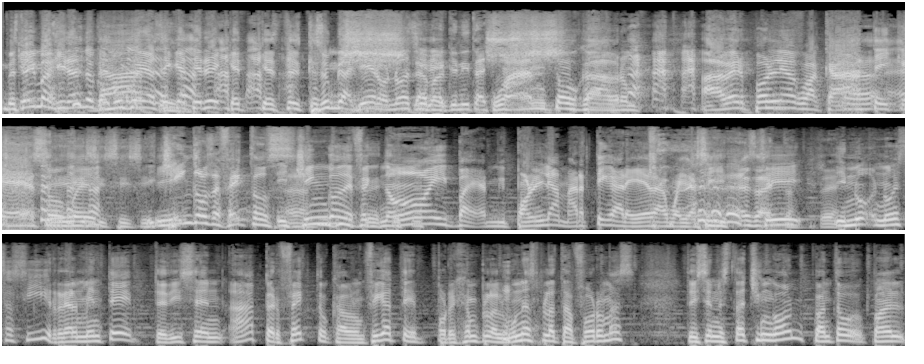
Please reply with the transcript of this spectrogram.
me estoy imaginando como un güey así que tiene, que, que este- que es un gallero, ¿no? Así La de, maquinita. ¿Cuánto, cabrón? A ver, ponle aguacate y queso, Sí, güey. sí, sí, sí. Y chingos de efectos. Y chingo de efectos. No, y, y ponle a Marta y Gareda, güey, así. Sí. Y no, no es así. Realmente te dicen, ah, perfecto, cabrón. Fíjate, por ejemplo, algunas plataformas te dicen, está chingón. ¿Cuánto? cuál-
